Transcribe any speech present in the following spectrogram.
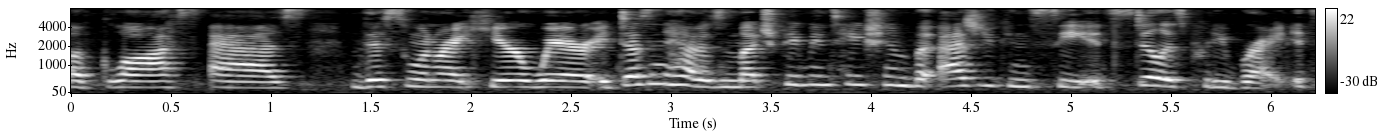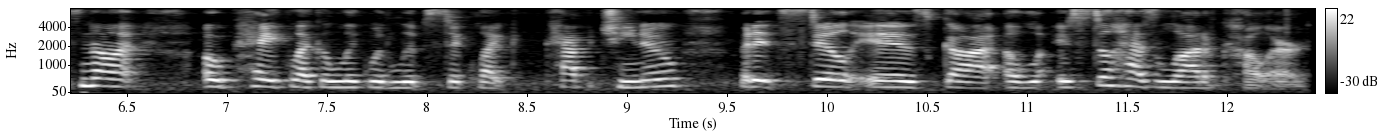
of gloss as this one right here, where it doesn't have as much pigmentation, but as you can see, it still is pretty bright. It's not opaque like a liquid lipstick like Cappuccino, but it still is got, a, it still has a lot of color.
